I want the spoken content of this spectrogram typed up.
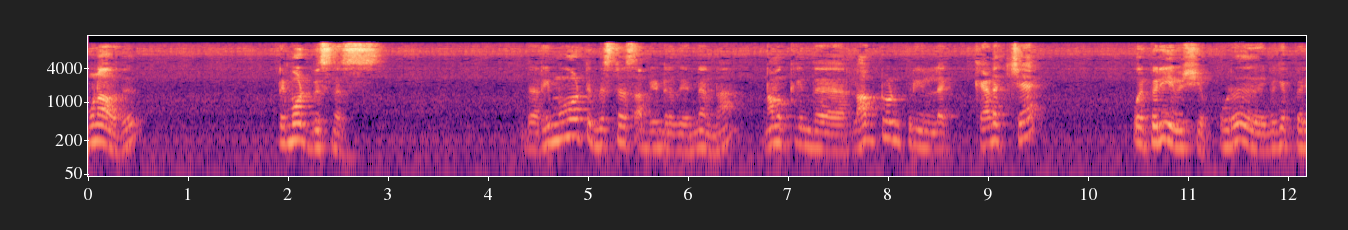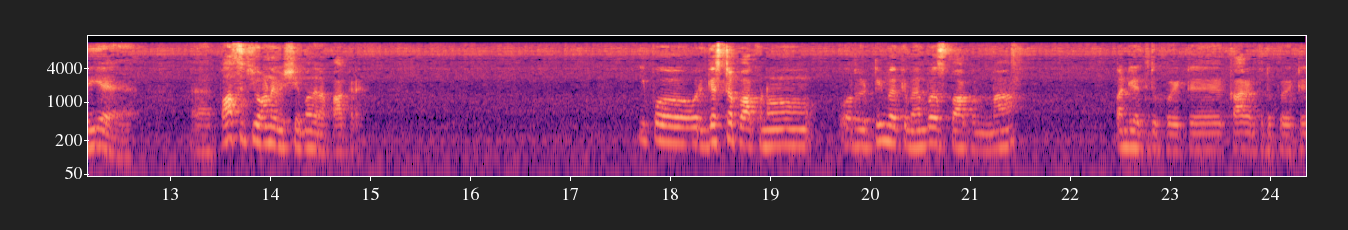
மூணாவது ரிமோட் பிஸ்னஸ் இந்த ரிமோட் பிஸ்னஸ் அப்படின்றது என்னன்னா நமக்கு இந்த லாக்டவுன் பீரியடில் கிடைச்ச ஒரு பெரிய விஷயம் ஒரு மிகப்பெரிய பாசிட்டிவான விஷயமா அதை நான் பார்க்குறேன். இப்போ ஒரு கெஸ்ட்டை பார்க்கணும் ஒரு டீமில் இருக்க மெம்பர்ஸ் பார்க்கணுன்னா வண்டி எடுத்துகிட்டு போயிட்டு கார் எடுத்துகிட்டு போயிட்டு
